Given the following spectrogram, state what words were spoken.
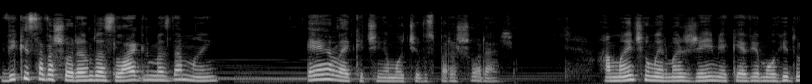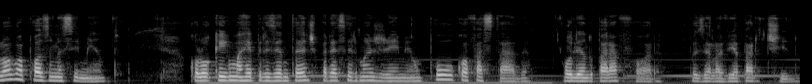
Vi que estava chorando as lágrimas da mãe. Ela é que tinha motivos para chorar. A mãe tinha uma irmã gêmea que havia morrido logo após o nascimento. Coloquei uma representante para essa irmã gêmea, um pouco afastada, olhando para fora, pois ela havia partido.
